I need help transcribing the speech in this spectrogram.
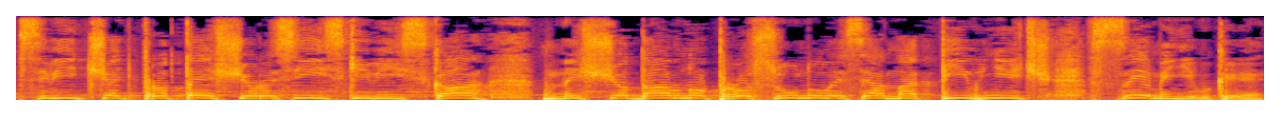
свідчать про те, що російські війська нещодавно просунулися на північ Семенівки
